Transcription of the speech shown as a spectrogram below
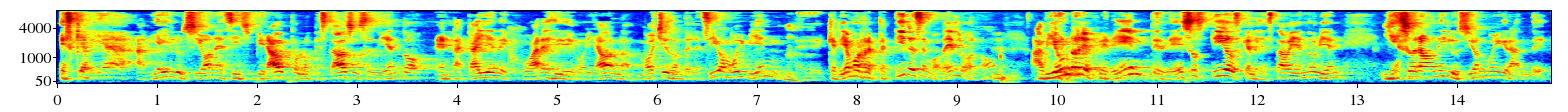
es que había, había ilusiones, inspirado por lo que estaba sucediendo en la calle de Juárez y de Goyao, en las mochis, donde les iba muy bien. Eh, queríamos repetir ese modelo, ¿no? Había un referente de esos tíos que les estaba yendo bien y eso era una ilusión muy grande.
